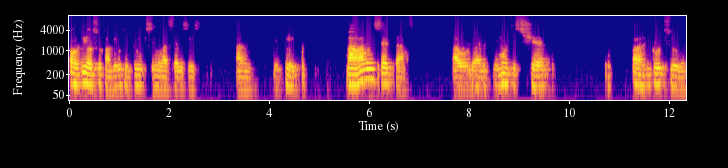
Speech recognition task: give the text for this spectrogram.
or we also can be able to do similar services and paid. Now, having said that, I will um, remove this share and go to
